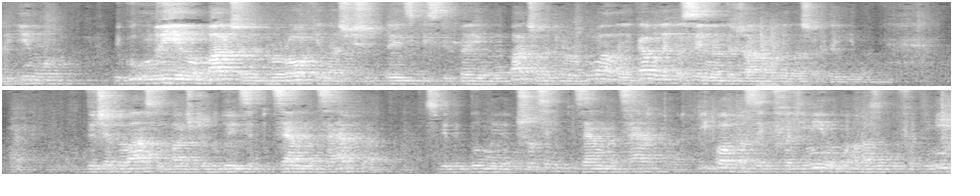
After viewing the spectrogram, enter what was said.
країну, яку умріяно бачили пророки, наші шептицькі сліпи, вони бачили, пророкували, яка велика сильна держава буде наша країна. Йдучи до вас, тут бачу, вже будується підземна церква. Собі так думаю, що це підземна церква? І образ, як в Фатімі, одного разу був Фатімі,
